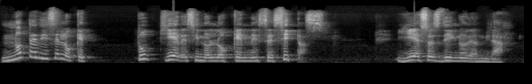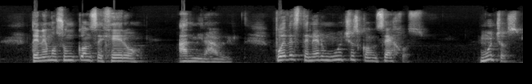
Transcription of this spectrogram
no te dice lo que tú quieres, sino lo que necesitas. Y eso es digno de admirar. Tenemos un consejero admirable. Puedes tener muchos consejos, muchos.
